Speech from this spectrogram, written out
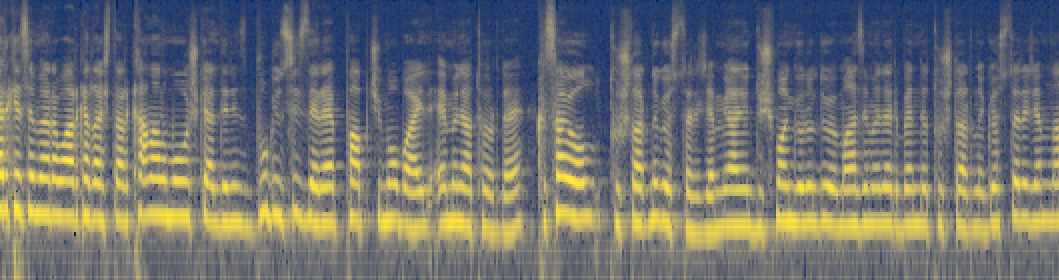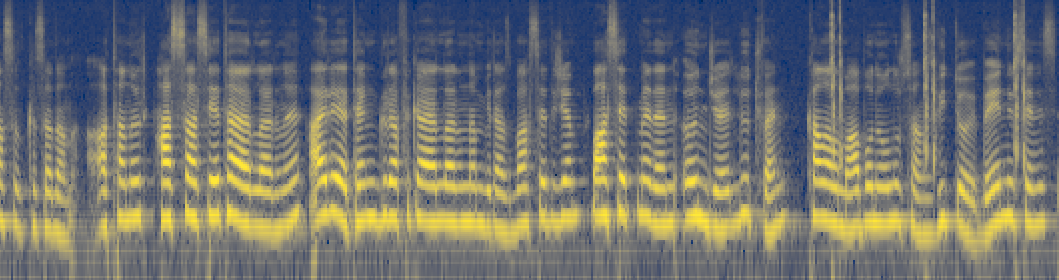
Herkese merhaba arkadaşlar kanalıma hoş geldiniz. Bugün sizlere PUBG Mobile emülatörde kısa yol tuşlarını göstereceğim. Yani düşman görüldü ve malzemeleri bende tuşlarını göstereceğim. Nasıl kısadan atanır, hassasiyet ayarlarını, ayrıyeten grafik ayarlarından biraz bahsedeceğim. Bahsetmeden önce lütfen kanalıma abone olursanız, videoyu beğenirseniz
